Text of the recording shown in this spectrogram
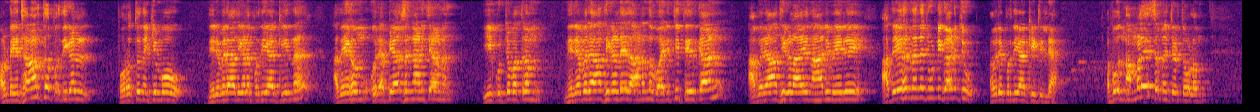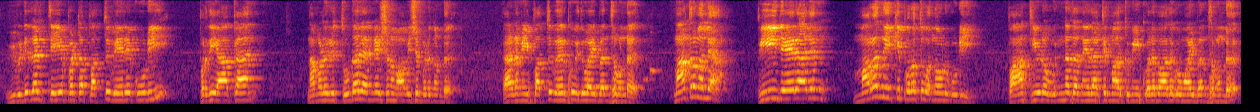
അതുകൊണ്ട് യഥാർത്ഥ പ്രതികൾ പുറത്ത് നിൽക്കുമ്പോൾ നിരപരാധികളെ പ്രതിയാക്കിയെന്ന് അദ്ദേഹം ഒരു അഭ്യാസം കാണിച്ചാണ്. ഈ കുറ്റപത്രം നിരപരാധികളുടേതാണെന്ന് വരുത്തി തീർക്കാൻ അപരാധികളായ നാല് പേരെ അദ്ദേഹം തന്നെ ചൂണ്ടിക്കാണിച്ചു. അവരെ പ്രതിയാക്കിയിട്ടില്ല. അപ്പോൾ നമ്മളെ സംബന്ധിച്ചിടത്തോളം വിടുതൽ ചെയ്യപ്പെട്ട പത്ത് പേരെ കൂടി പ്രതിയാക്കാൻ നമ്മളൊരു തുടരന്വേഷണം ആവശ്യപ്പെടുന്നുണ്ട്. കാരണം ഈ പത്ത് പേർക്കും ഇതുമായി ബന്ധമുണ്ട്. മാത്രമല്ല പി ജയരാജൻ മറ നീക്കി പുറത്തു വന്നതോടുകൂടി പാർട്ടിയുടെ ഉന്നത നേതാക്കന്മാർക്കും ഈ കൊലപാതകവുമായി ബന്ധമുണ്ട്.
